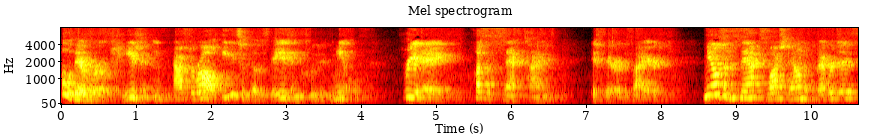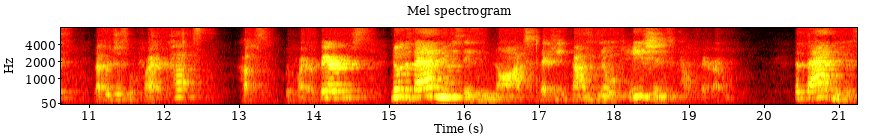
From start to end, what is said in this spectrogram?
Oh, there were occasions. After all, each of those days included meals three a day, plus a snack time, if Pharaoh desired. Meals and snacks washed down with beverages. Beverages require cups. Cups require bearers. No, the bad news is not that he found no occasion to tell Pharaoh. The bad news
